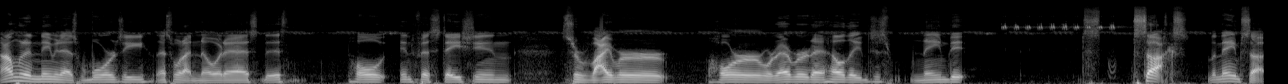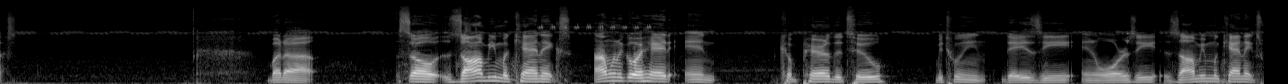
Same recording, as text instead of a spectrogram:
I'm gonna name it as War Z. That's what I know it as. This whole infestation, survivor, horror, whatever the hell they just named it, sucks. The name sucks. But uh, so zombie mechanics. I'm gonna go ahead and compare the two between DayZ and War Z. Zombie mechanics,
